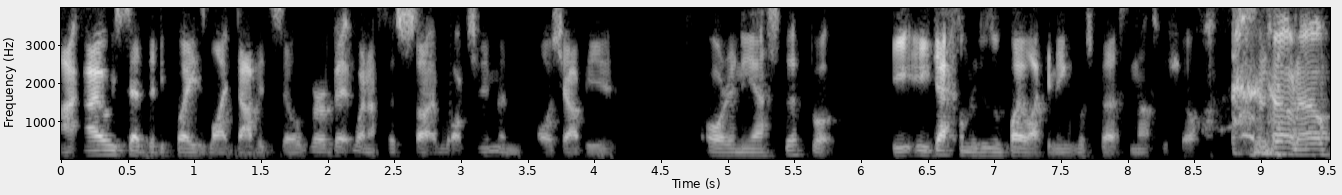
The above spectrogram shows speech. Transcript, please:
I, I always said that he plays like David Silva a bit when I first started watching him, and or Xavi or Iniesta, but he, he definitely doesn't play like an English person, that's for sure. no, no,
